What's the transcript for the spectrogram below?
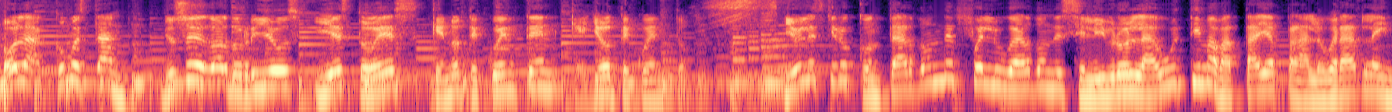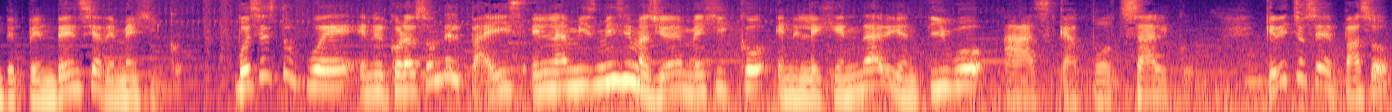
Hola, ¿cómo están? Yo soy Eduardo Ríos y esto es Que no te cuenten, que yo te cuento. Y hoy les quiero contar dónde fue el lugar donde se libró la última batalla para lograr la independencia de México. Pues esto fue en el corazón del país, en la mismísima Ciudad de México, en el legendario y antiguo Azcapotzalco, que dicho sea de paso,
